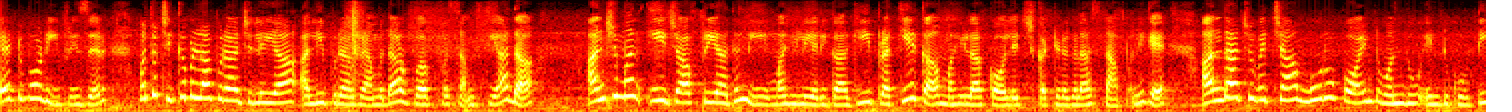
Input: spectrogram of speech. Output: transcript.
ಡೆಡ್ ಬಾಡಿ ಫ್ರೀಜರ್ ಮತ್ತು ಚಿಕ್ಕಬಳ್ಳಾಪುರ ಜಿಲ್ಲೆಯ ಅಲಿಪುರ ಗ್ರಾಮದ ವಕ್ಫ್ ಸಂಸ್ಥೆಯಾದ ಅಂಜುಮನ್ ಇ ಜಾಫ್ರಿಯಾದಲ್ಲಿ ಮಹಿಳೆಯರಿಗಾಗಿ ಪ್ರತ್ಯೇಕ ಮಹಿಳಾ ಕಾಲೇಜ್ ಕಟ್ಟಡಗಳ ಸ್ಥಾಪನೆಗೆ ಅಂದಾಜು ವೆಚ್ಚ ಮೂರು ಪಾಯಿಂಟ್ ಒಂದು ಎಂಟು ಕೋಟಿ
